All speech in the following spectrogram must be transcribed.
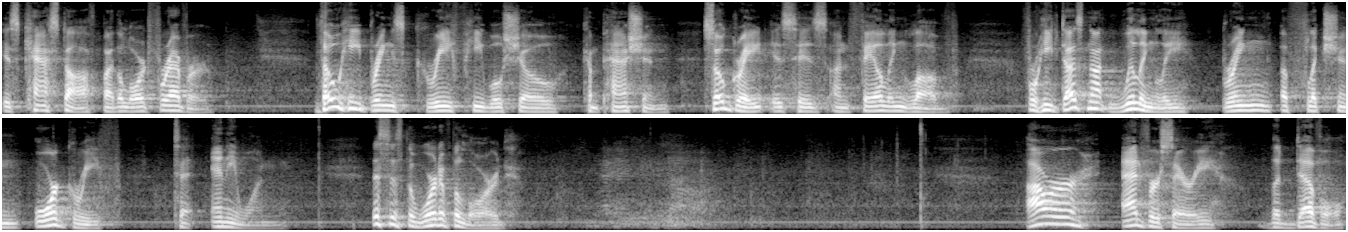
is cast off by the Lord forever. Though he brings grief, he will show compassion. So great is his unfailing love. For he does not willingly bring affliction or grief to anyone. This is the word of the Lord. Our adversary, the devil,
